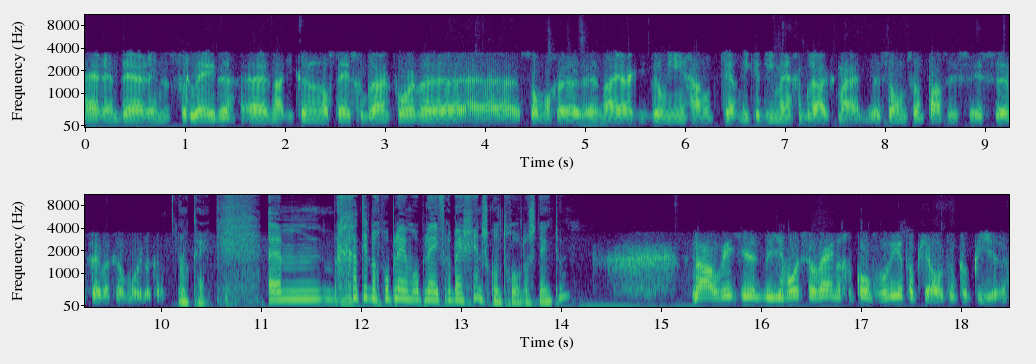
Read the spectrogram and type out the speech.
her en der in het verleden. Uh, nou, die kunnen nog steeds gebruikt worden. Uh, sommige, nou ja, ik wil niet ingaan op technieken die men gebruikt, maar zo'n zo'n pas is, is veel en veel moeilijker. Oké. Um, gaat dit nog problemen opleveren bij grenscontroles, denkt u? Nou, weet je, je wordt zo weinig gecontroleerd op je autopapieren.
